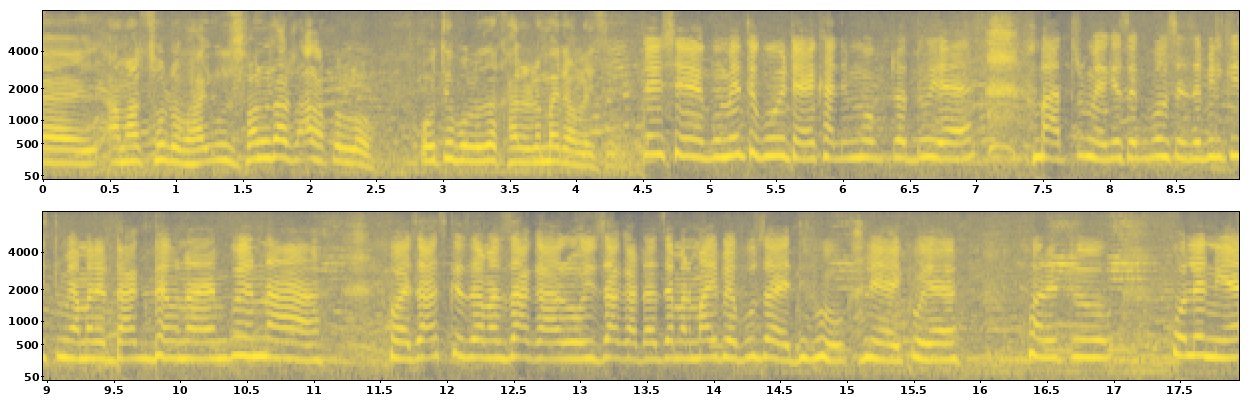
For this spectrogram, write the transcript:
এই আমার ছোট ভাই উসফান আলাপ করল। ওইতে বলল যে খালি মাইরা হলাইছে সে ঘুমে থেকে উঠে খালি মুখটা ধুয়ে বাথরুমে গেছে বলছে যে বিলকিস তুমি আমার ডাক দেও না। আমি কই না। কয় যে আজকে যে আমার জায়গা আর ওই জায়গাটা যে আমার মাইবে বুঝাই দিব। খালি এই কয়ে আমার একটু কোলে নিয়ে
